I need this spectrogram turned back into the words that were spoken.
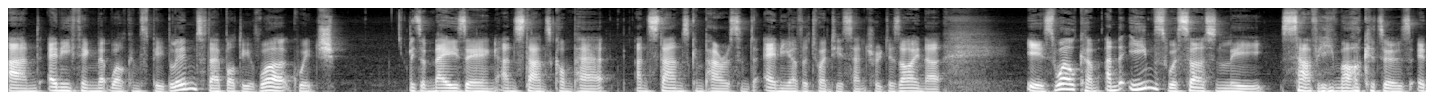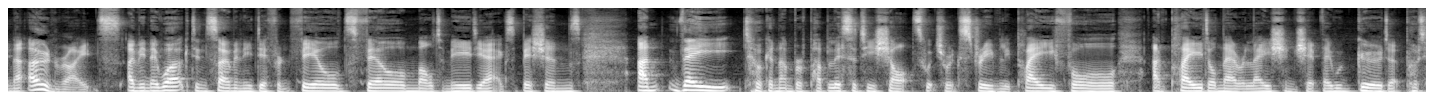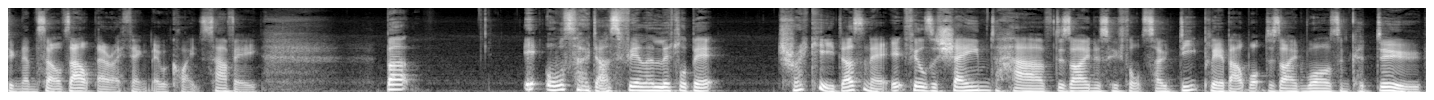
And anything that welcomes people into their body of work, which is amazing and stands compare and stands comparison to any other 20th century designer, is welcome. And the Eames were certainly savvy marketers in their own rights. I mean, they worked in so many different fields film, multimedia, exhibitions And they took a number of publicity shots which were extremely playful and played on their relationship. They were good at putting themselves out there, I think. They were quite savvy. But it also does feel a little bit tricky, doesn't it? It feels a shame to have designers who thought so deeply about what design was and could do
